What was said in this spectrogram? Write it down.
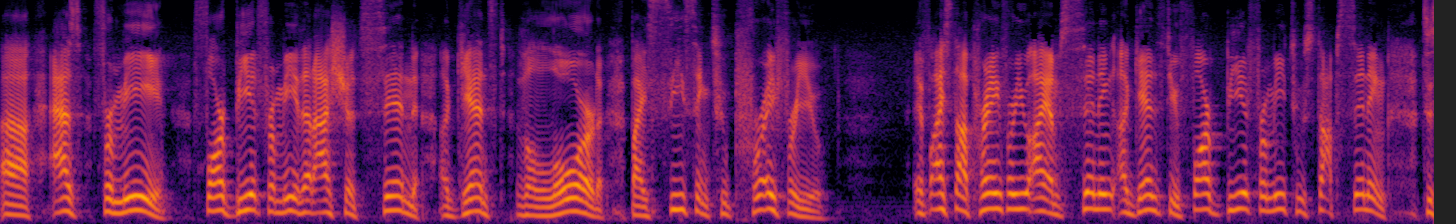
uh, As for me, Far be it from me that I should sin against the Lord by ceasing to pray for you. If I stop praying for you, I am sinning against you. Far be it from me to stop sinning, to,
